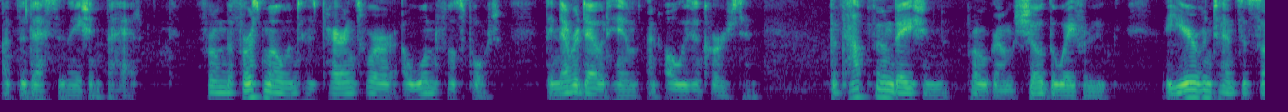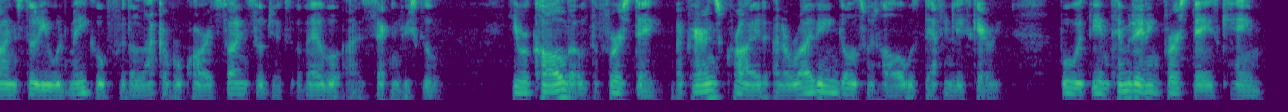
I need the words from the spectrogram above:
as the destination ahead. From the first moment, his parents were a wonderful support. They never doubted him and always encouraged him. The TAP Foundation program showed the way for Luke. A year of intensive science study would make up for the lack of required science subjects available at secondary school. He recalled of the first day. My parents cried, and arriving in Goldsmith Hall was definitely scary. But with the intimidating first days came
